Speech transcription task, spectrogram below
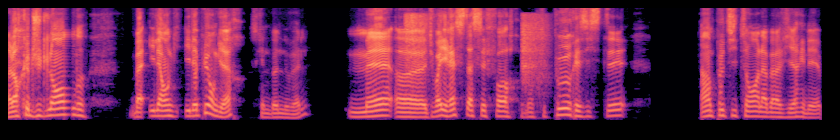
Alors que Jutland, bah, il, est il est plus en guerre, ce qui est une bonne nouvelle. Mais euh, tu vois, il reste assez fort. Donc il peut résister un petit temps à la Bavière. Il est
